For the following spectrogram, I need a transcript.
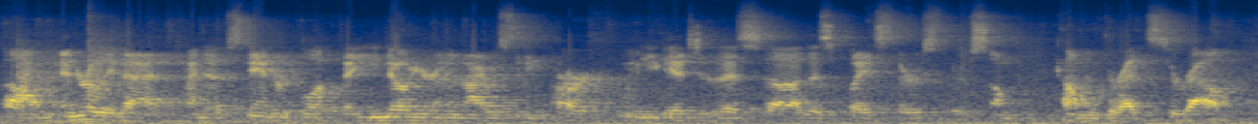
Um, and really that kind of standard look that you know you're in an Iowa City Park when you get to this, uh, this place, there's, there's some common threads throughout.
